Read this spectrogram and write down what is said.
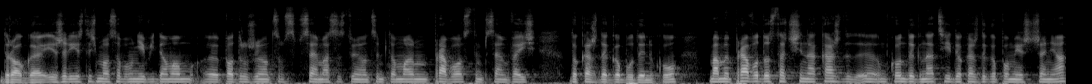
drogę. Jeżeli jesteśmy osobą niewidomą e, podróżującą z psem asystującym, to mamy prawo z tym psem wejść do każdego budynku. Mamy prawo dostać się na każdą kondygnację i do każdego pomieszczenia,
